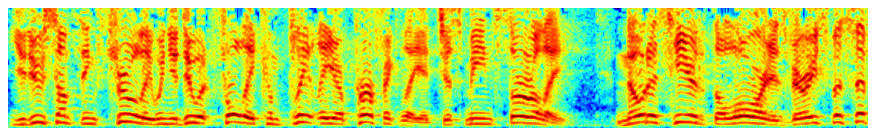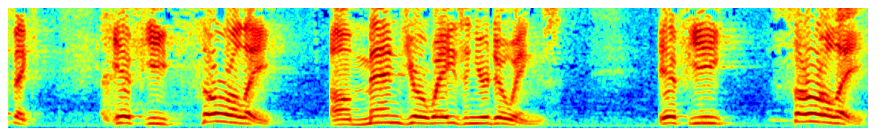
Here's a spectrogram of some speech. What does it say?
you do something truly when you do it fully, completely, or perfectly. It just means thoroughly. Notice here that the Lord is very specific. If ye thoroughly amend your ways and your doings, if ye thoroughly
